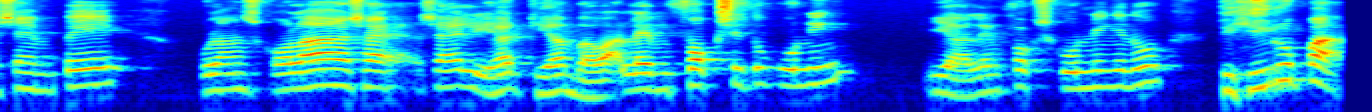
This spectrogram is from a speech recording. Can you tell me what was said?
SMP pulang sekolah saya saya lihat dia bawa lem Fox itu kuning. Iya, lem Fox kuning itu dihirup, Pak."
